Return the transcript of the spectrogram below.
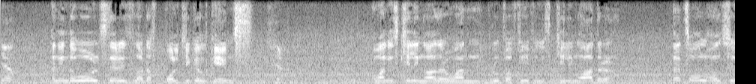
Yeah. And in the world, there is a lot of political games. Yeah. one is killing other one group of people is killing other that's all also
